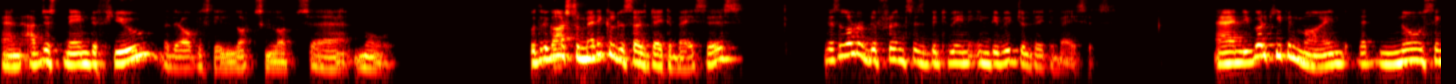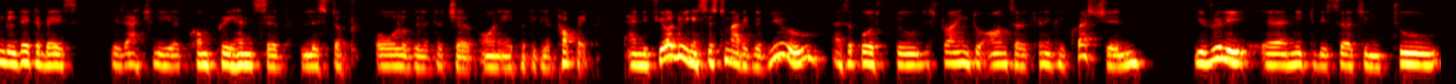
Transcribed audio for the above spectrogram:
And I've just named a few, but there are obviously lots and lots uh, more. With regards to medical research databases, there's a lot of differences between individual databases. And you've got to keep in mind that no single database is actually a comprehensive list of all of the literature on a particular topic. And if you're doing a systematic review, as opposed to just trying to answer a clinical question, you really uh, need to be searching two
